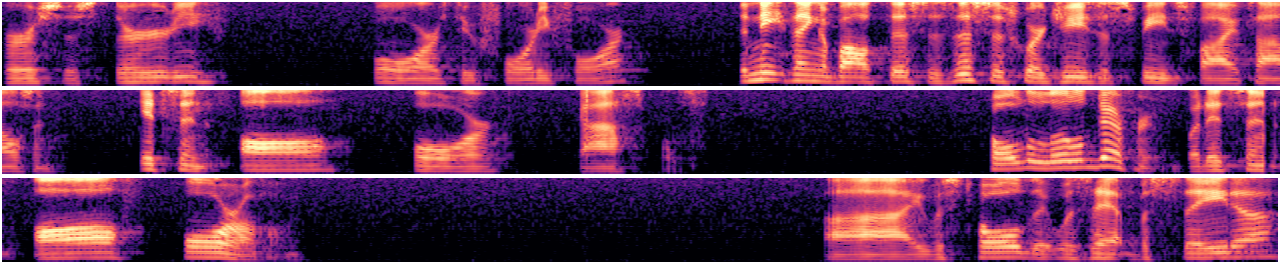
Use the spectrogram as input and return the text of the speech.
verses 34 through 44. The neat thing about this is this is where Jesus feeds 5,000. It's in all four Gospels. Told a little different, but it's in all four of them. Uh, I was told it was at Bethsaida,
